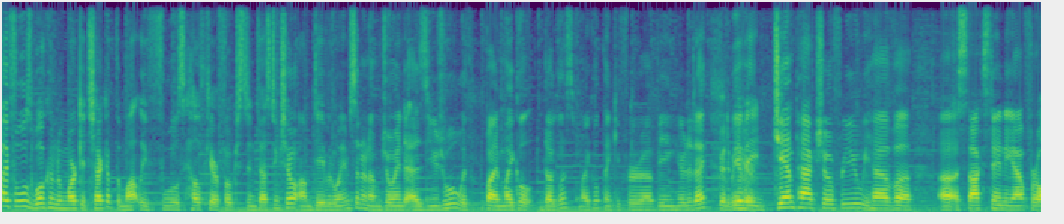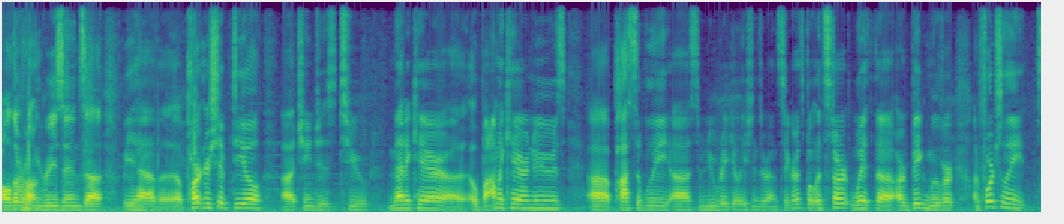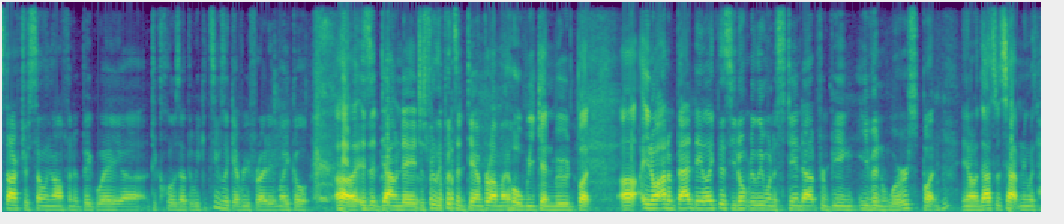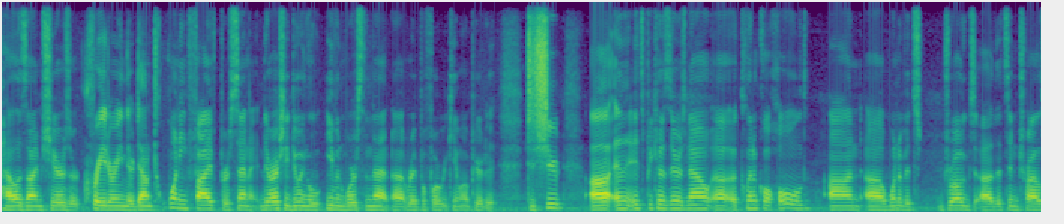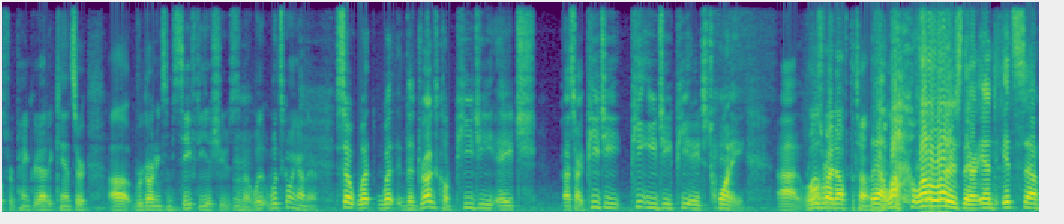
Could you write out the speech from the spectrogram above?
Hi, Fools. Welcome to Market Checkup, the Motley Fool's healthcare focused investing show. I'm David Williamson, and I'm joined as usual with by Michael Douglas. Michael, thank you for uh, being here today. Good to we be have a jam packed show for you. We have uh, uh, a stock standing out for all the wrong reasons. Uh, we have a, a partnership deal, uh, changes to Medicare, uh, Obamacare news, uh, possibly uh, some new regulations around cigarettes. But let's start with uh, our big mover. Unfortunately, stocks are selling off in a big way uh, to close out the week. It seems like every Friday, Michael, uh, is a down day. It just really puts a damper on my whole weekend mood. But uh, you know, on a bad day like this, you don't really want to stand out for being even worse. But you know, that's what's happening with Halozyme shares are cratering. They're down 25%. They're actually doing even worse than that uh, right before we came up here to, to shoot. Uh, and it's because there's now uh, a clinical hold on uh, one of its drugs uh, that's in trials for pancreatic cancer uh, regarding some safety issues. Uh, wha- what's going on there? So what what the drug's called PGH, uh, sorry PG PEG PH20. Uh, Rolls right off the tongue. Yeah, a lot, a lot of letters there, and it's. Uh,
